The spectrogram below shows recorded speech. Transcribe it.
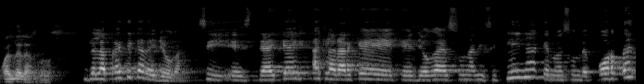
¿Cuál de las dos? De la práctica de yoga, sí. Este, hay que aclarar que, que el yoga es una disciplina, que no es un deporte.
